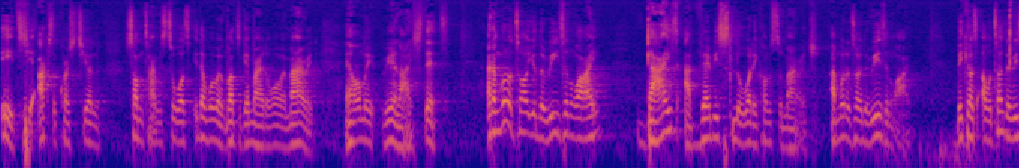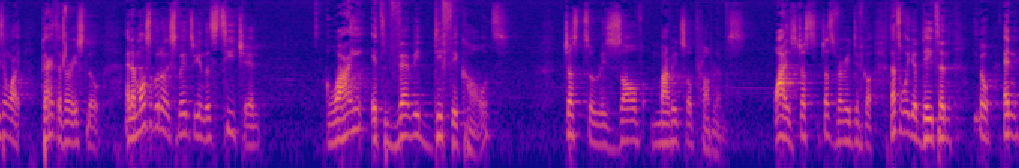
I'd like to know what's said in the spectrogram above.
it. She asked a question sometimes towards either when we're about to get married or when we're married. It helped me realize it. And I'm going to tell you the reason why guys are very slow when it comes to marriage. I'm going to tell you the reason why. Because I will tell you the reason why guys are very slow. And I'm also going to explain to you in this teaching why it's very difficult just to resolve marital problems. Why it's just, just very difficult. That's why you're dating, you know. And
